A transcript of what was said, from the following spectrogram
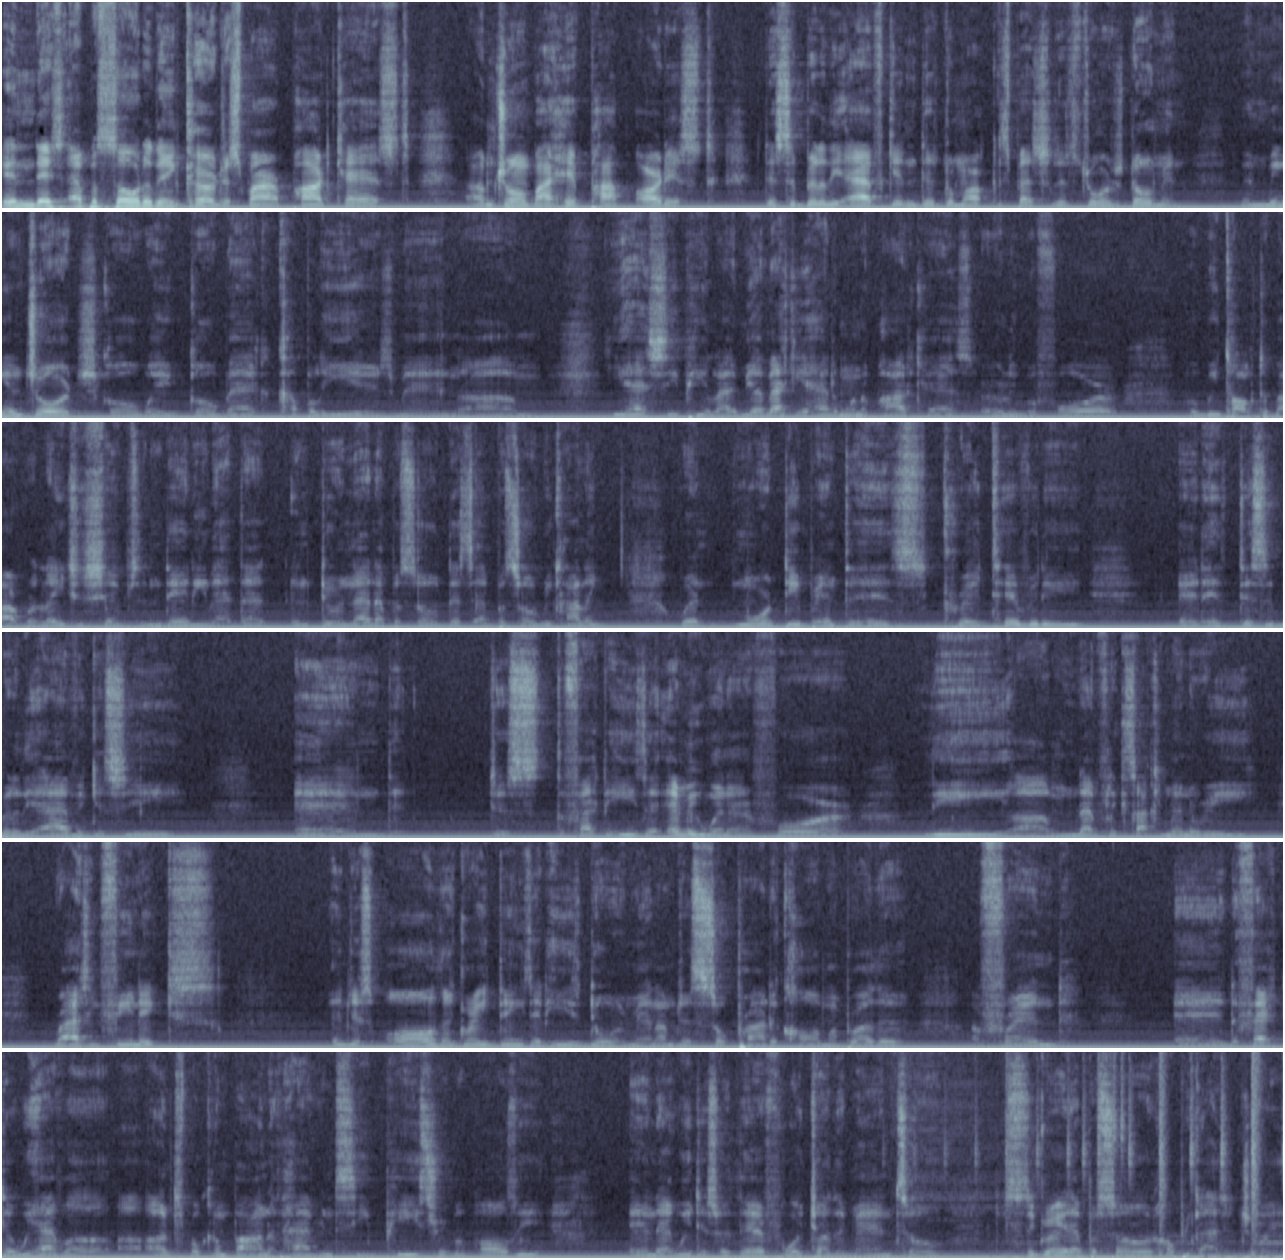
In this episode of the N'Courage N'Spire podcast, I'm joined by hip hop artist, disability advocate, and digital marketing specialist George Doman. And me and George go way go back a couple of years, man. Um, he has CP like me. I've actually had him on the podcast early before, but we talked about relationships and dating at that and during that episode. This episode, we kind of went more deeper into his creativity and his disability advocacy and just the fact that he's an Emmy winner for the um, Netflix documentary Rising Phoenix and just all the great things that he's doing, man. I'm just so proud to call a brother, a friend, and the fact that we have a, a unspoken bond of having CP, cerebral palsy, and that we just are there for each other, man. So this is a great episode. Hope you guys enjoy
